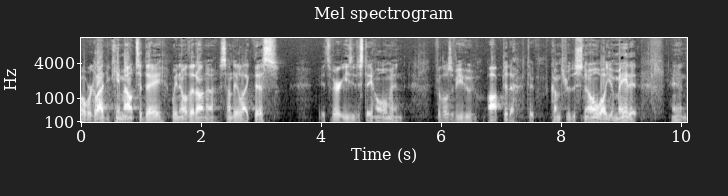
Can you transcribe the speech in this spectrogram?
Well, we're glad you came out today. We know that on a Sunday like this, it's very easy to stay home. And for those of you who opted to come through the snow, well, you made it. And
